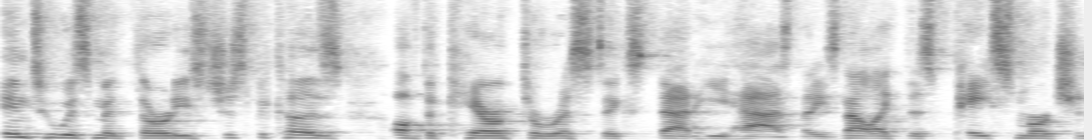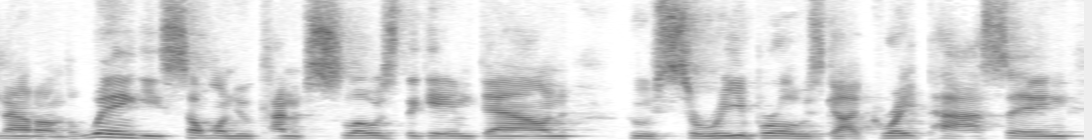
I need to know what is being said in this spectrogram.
into his mid 30s just because of the characteristics that he has, that he's not like this pace merchant out on the wing. He's someone who kind of slows the game down, who's cerebral, who's got great passing,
